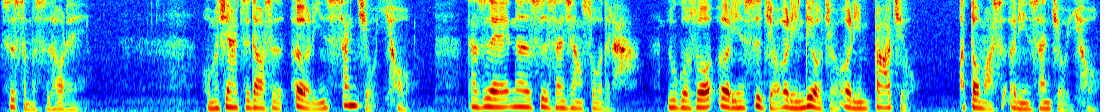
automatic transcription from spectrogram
是什么时候呢？我们现在知道是二零三九以后，但是呢，那是四三象说的啦。如果说二零四九、二零六九、二零八九，啊，都嘛是二零三九以后，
